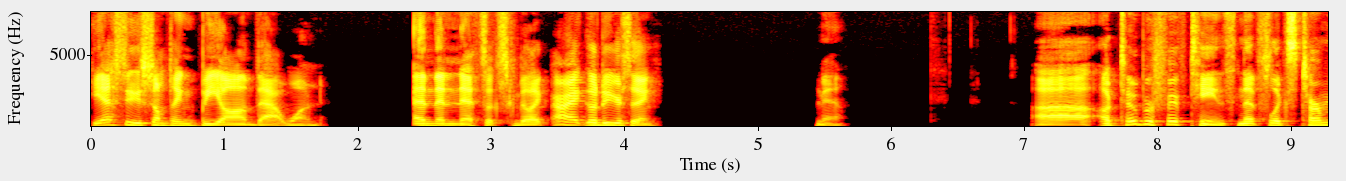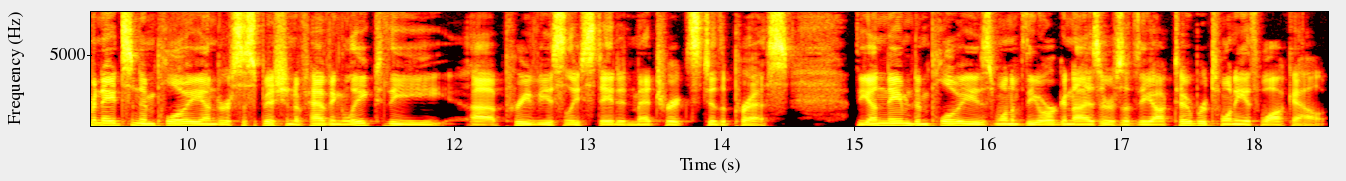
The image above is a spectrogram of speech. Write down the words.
He has to do something beyond that one. And then Netflix can be like, "All right, go do your thing." Yeah. Uh, October 15th, Netflix terminates an employee under suspicion of having leaked the uh, previously stated metrics to the press. The unnamed employee is one of the organizers of the October 20th walkout.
